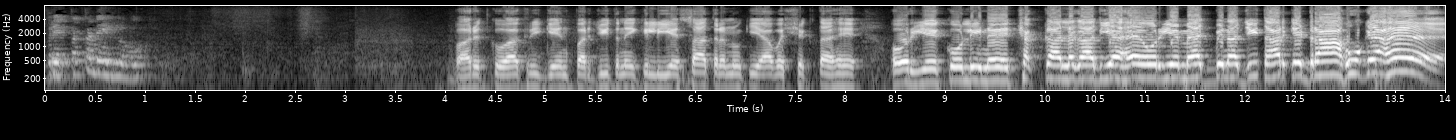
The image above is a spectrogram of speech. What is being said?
ब्रेक तक तो देख लो। भारत को आखिरी गेंद पर जीतने के लिए सात रनों की आवश्यकता है और ये कोहली ने छक्का लगा दिया है और ये मैच बिना जीत हार के ड्रा हो गया है।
